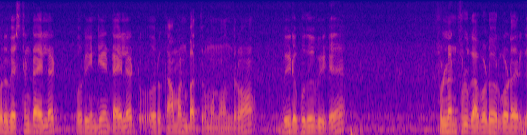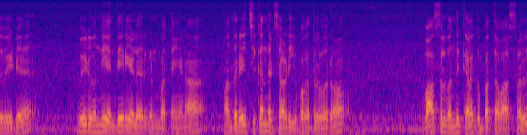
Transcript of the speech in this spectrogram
ஒரு வெஸ்டர்ன் டாய்லெட் ஒரு இந்தியன் டாய்லெட் ஒரு காமன் பாத்ரூம் ஒன்று வந்துடும் வீடு புது வீடு. ஃபுல் அண்ட் ஃபுல் கபோர்டு ஒரு கூட இருக்குது வீடு. வீடு வந்து எந்த ஏரியாவில் இருக்குதுன்னு பார்த்தீங்கன்னா மதுரை சிக்கந்தர் சாவடிக்கு பக்கத்தில் வரும். வாசல் வந்து கிழக்கு பத்த வாசல்.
